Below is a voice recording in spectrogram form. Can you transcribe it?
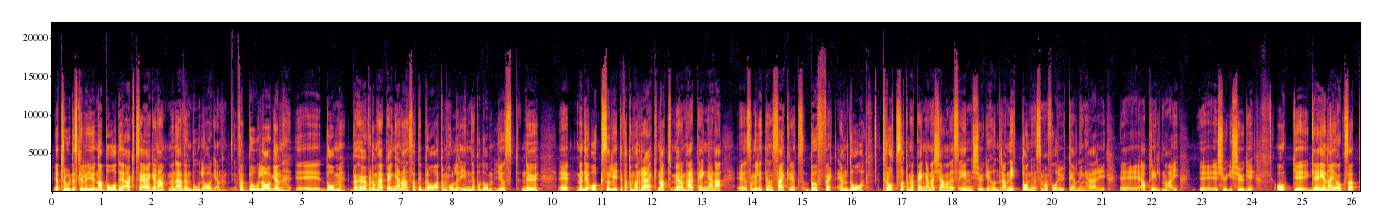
Jag tror det skulle gynna både aktieägarna men även bolagen. För att bolagen, eh, de behöver de här pengarna så att det är bra att de håller inne på dem just nu. Eh, men det är också lite för att de har räknat med de här pengarna eh, som en liten säkerhetsbuffert ändå. Trots att de här pengarna tjänades in 2019 nu så man får utdelning här i eh, april, maj 2020. Och grejen är ju också att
